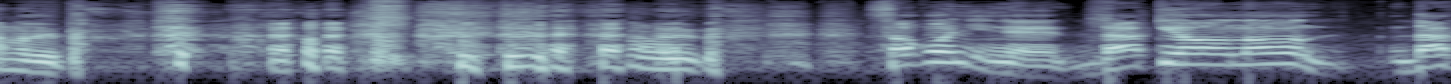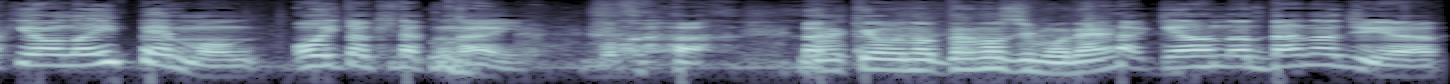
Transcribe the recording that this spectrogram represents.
鼻出た。鼻出た。そこにね、妥協の、妥協の一辺も置いときたくないよ、僕は。妥協のダの字もね。妥協のダの字は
